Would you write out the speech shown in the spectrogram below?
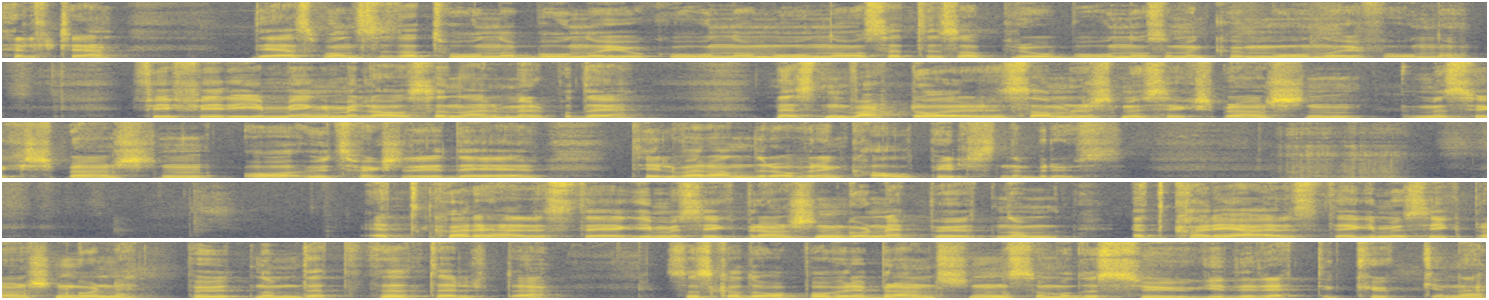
Teltet, ja. Det er sponset av Tono, Bono, Yoko Ono Mono og settes opp pro bono som en kimono i fono. Fiffig riming, men la oss se nærmere på det. Nesten hvert år samles musikkbransjen, musikkbransjen og utveksler ideer til hverandre over en kald pilsnerbrus. Et karrieresteg i musikkbransjen går neppe utenom Et karrieresteg i musikkbransjen går neppe utenom dette teltet. Så skal du oppover i bransjen, så må du suge de rette kukkene.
